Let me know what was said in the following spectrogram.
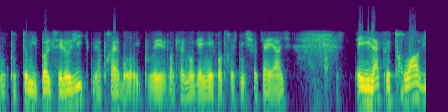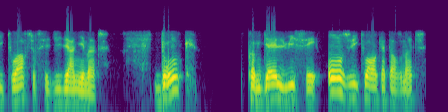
Donc pour Tommy Paul c'est logique, mais après bon il pouvait éventuellement gagner contre Nishioka et Harris. Et il a que trois victoires sur ses dix derniers matchs. Donc, comme Gaël, lui, c'est 11 victoires en 14 matchs,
